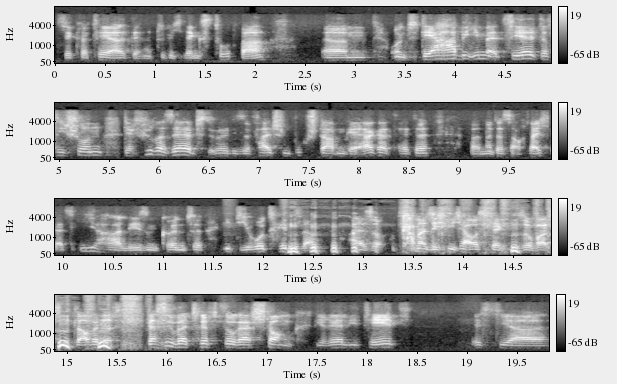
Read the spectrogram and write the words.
Sekretär, der natürlich längst tot war. Ähm, und der habe ihm erzählt, dass sich schon der Führer selbst über diese falschen Buchstaben geärgert hätte, weil man das auch leicht als IH lesen könnte. Idiot Hitler. Also kann man sich nicht ausdenken, sowas. Ich glaube, das, das übertrifft sogar Stonk. Die Realität ist hier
